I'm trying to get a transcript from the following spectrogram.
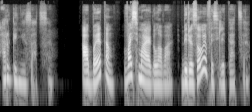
организация. Об этом восьмая глава «Бирюзовая фасилитация».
